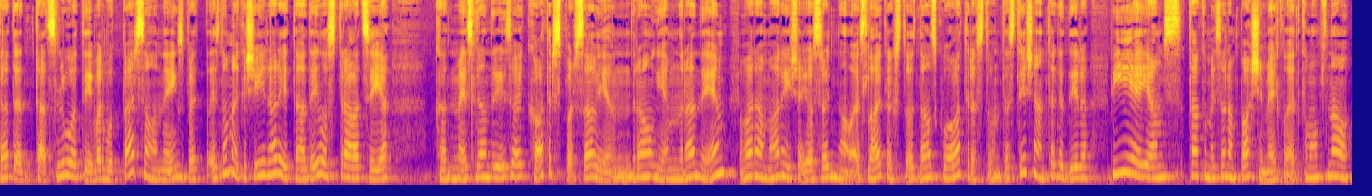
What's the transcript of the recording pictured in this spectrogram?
Tātad tāds ļoti varbūt personīgs, bet es domāju, ka šī ir arī tāda ilustrācija kad mēs gandrīz vai katrs par saviem draugiem un radiem varam arī šajos reģionālais laikrakstos daudz ko atrast. Un tas tiešām tagad ir pieejams tā, ka mēs varam paši meklēt, ka mums nav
